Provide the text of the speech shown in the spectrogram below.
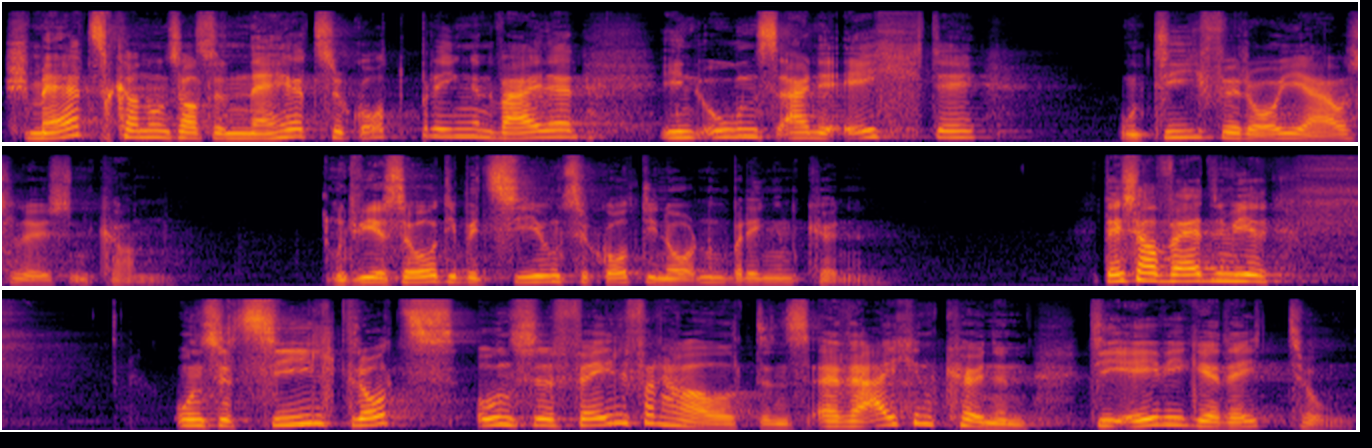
Schmerz kann uns also näher zu Gott bringen, weil er in uns eine echte und tiefe Reue auslösen kann. Und wir so die Beziehung zu Gott in Ordnung bringen können. Deshalb werden wir unser Ziel trotz unseres Fehlverhaltens erreichen können, die ewige Rettung.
